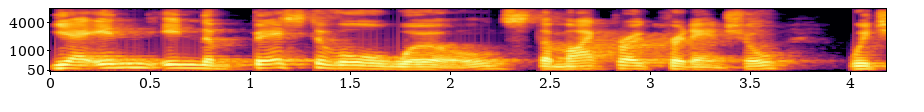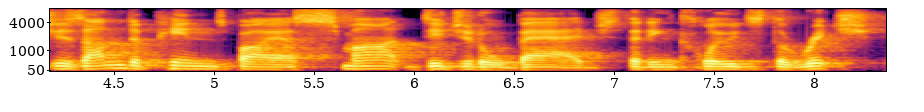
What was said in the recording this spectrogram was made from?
Yeah, in, in the best of all worlds, the micro credential, which is underpinned by a smart digital badge that includes the rich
